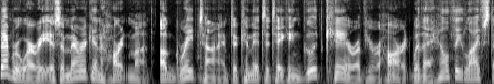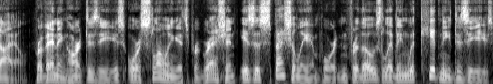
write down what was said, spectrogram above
February is American Heart Month, a great time to commit to taking good care of your heart with a healthy lifestyle. Preventing heart disease or slowing its progression is especially important for those living with kidney disease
